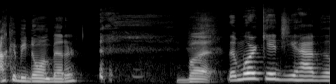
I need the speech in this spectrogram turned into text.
I could be doing better, but The more kids you have, the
